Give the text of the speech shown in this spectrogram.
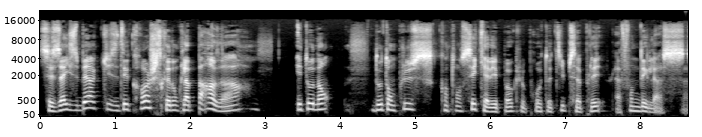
Ces icebergs qui se décrochent seraient donc là par hasard. Étonnant, d'autant plus quand on sait qu'à l'époque le prototype s'appelait la fonte des glaces.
